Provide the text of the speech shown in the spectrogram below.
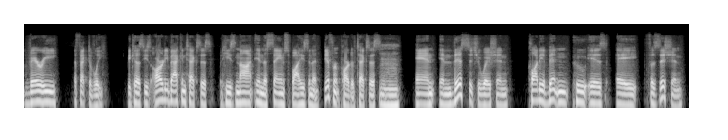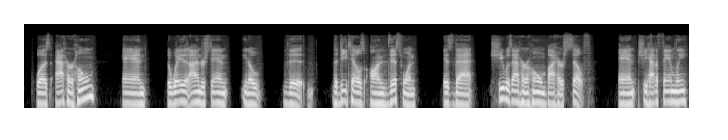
very effectively because he's already back in Texas, but he's not in the same spot. He's in a different part of Texas. Mm-hmm. And in this situation, Claudia Benton, who is a physician, was at her home. And the way that I understand, you know, the the details on this one is that she was at her home by herself and she had a family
